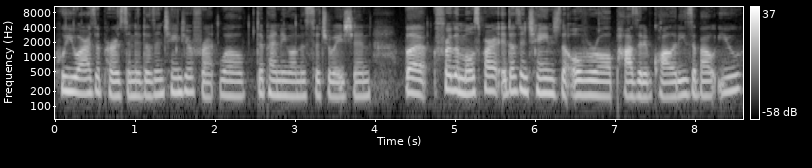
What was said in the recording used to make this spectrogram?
who you are as a person, it doesn't change your friend, well, depending on the situation. But for the most part, it doesn't change the overall positive qualities about you.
